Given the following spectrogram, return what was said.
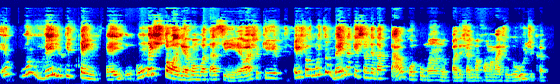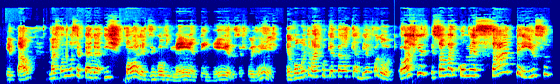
eu não vejo que tem é, uma história, vamos botar assim. Eu acho que eles foram muito bem na questão de adaptar o corpo humano para deixar de uma forma mais lúdica e tal. Mas quando você pega história, desenvolvimento, enredo, essas coisinhas, eu vou muito mais porque pela que a Bia falou. Eu acho que só vai começar a ter isso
